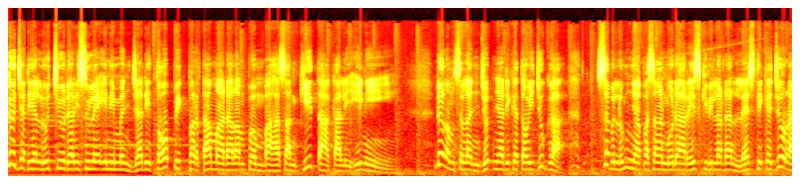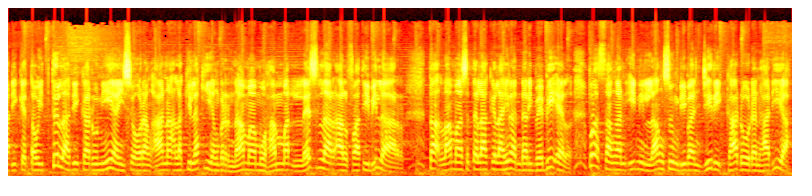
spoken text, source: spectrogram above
Kejadian lucu dari Sule ini menjadi topik pertama dalam pembahasan kita kali ini. Dalam selanjutnya diketahui juga Sebelumnya pasangan muda Rizky Bilar dan Lesti Kejora diketahui telah dikaruniai seorang anak laki-laki yang bernama Muhammad Leslar Al-Fatih Bilar. Tak lama setelah kelahiran dari Baby L, pasangan ini langsung dibanjiri kado dan hadiah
